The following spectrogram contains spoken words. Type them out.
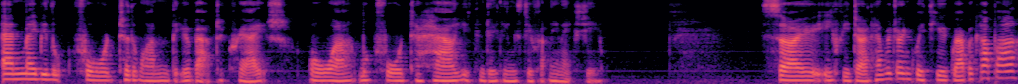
and maybe look forward to the one that you're about to create or uh, look forward to how you can do things differently next year. So if you don't have a drink with you, grab a cuppa,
